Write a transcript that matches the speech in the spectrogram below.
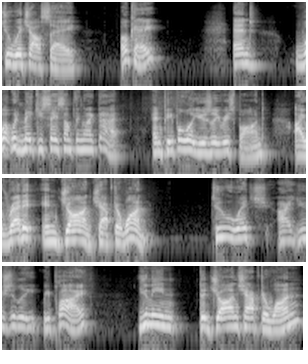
To which I'll say, okay. And what would make you say something like that? And people will usually respond, I read it in John chapter 1. To which I usually reply, You mean the John chapter 1?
